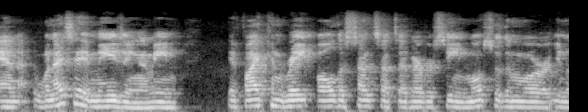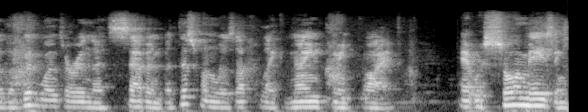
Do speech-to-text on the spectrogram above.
And when I say amazing, I mean if I can rate all the sunsets I've ever seen, most of them are, you know, the good ones are in the seven, but this one was up like 9.5. It was so amazing,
